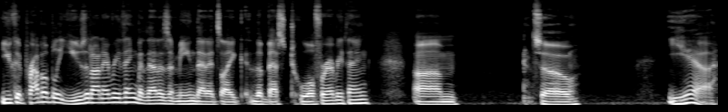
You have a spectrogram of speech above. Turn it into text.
You could probably use it on everything, but that doesn't mean that it's like the best tool for everything. Um, so, yeah.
